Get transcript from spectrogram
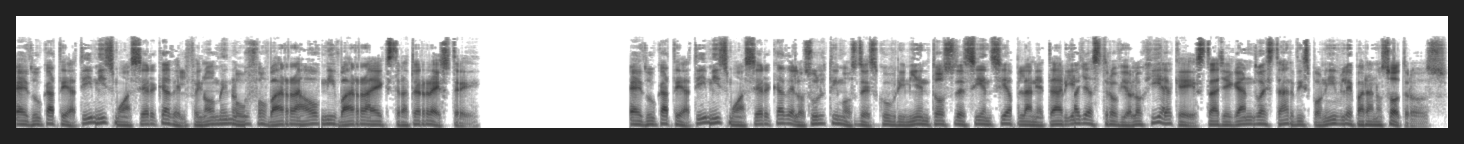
Edúcate a ti mismo acerca del fenómeno UFO barra ovni barra extraterrestre. Edúcate a ti mismo acerca de los últimos descubrimientos de ciencia planetaria y astrobiología que está llegando a estar disponible para nosotros.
